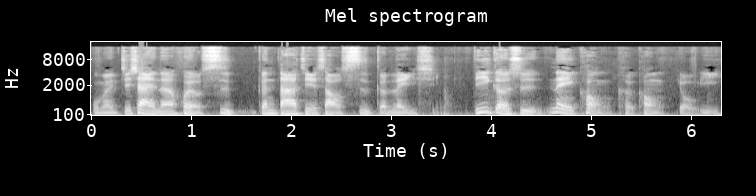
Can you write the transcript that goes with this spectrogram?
我们接下来呢会有四跟大家介绍四个类型。第一个是内控、可控、有意，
